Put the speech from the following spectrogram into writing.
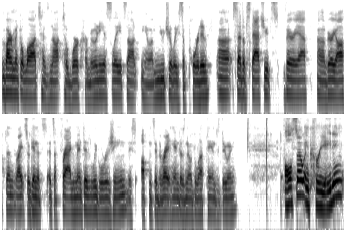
environmental law tends not to work harmoniously. It's not, you know, a mutually supportive uh, set of statutes very, uh, very often, right? So again, it's, it's a fragmented legal regime. They often say the right hand doesn't know what the left hand is doing. Also, in creating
